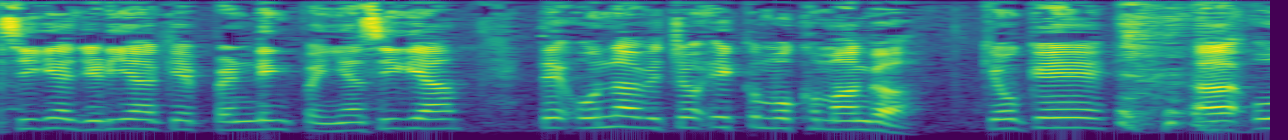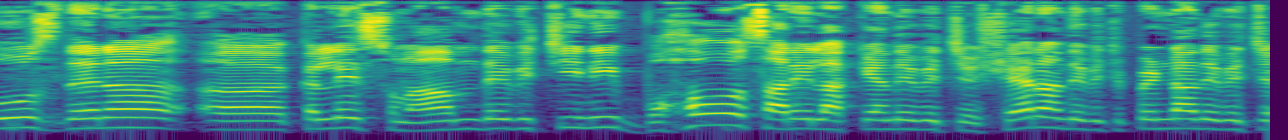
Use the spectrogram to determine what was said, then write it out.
ਸੀਗੀਆਂ ਜਿਹੜੀਆਂ ਕਿ ਪੈਂਡਿੰਗ ਪਈਆਂ ਸੀਗੀਆਂ ਤੇ ਉਹਨਾਂ ਵਿੱਚੋਂ ਇੱਕ ਮੁੱਖ ਮੰਗ, ਕਿਉਂਕਿ ਉਸ ਦਿਨ ਕੱਲੇ ਸੁਨਾਮ ਦੇ ਵਿੱਚ ਹੀ ਨਹੀਂ, ਬਹੁਤ ਸਾਰੇ ਇਲਾਕਿਆਂ ਦੇ ਵਿੱਚ, ਸ਼ਹਿਰਾਂ ਦੇ ਵਿੱਚ, ਪਿੰਡਾਂ ਦੇ ਵਿੱਚ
